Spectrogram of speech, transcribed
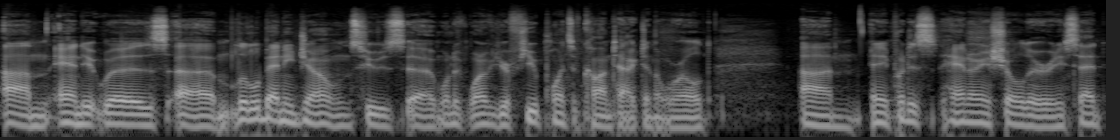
um, and it was um, little Benny Jones, who's uh, one of one of your few points of contact in the world. Um, and he put his hand on your shoulder and he said,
